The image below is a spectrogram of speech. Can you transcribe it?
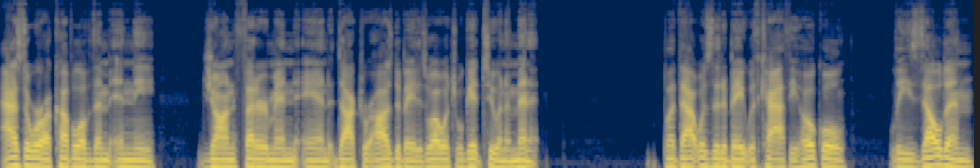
as there were a couple of them in the John Fetterman and Dr. Oz debate as well, which we'll get to in a minute. But that was the debate with Kathy Hochul, Lee Zeldin,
